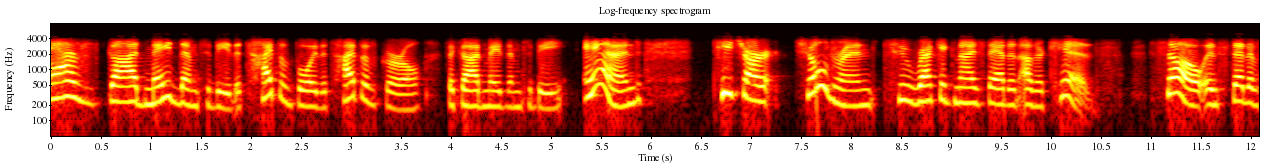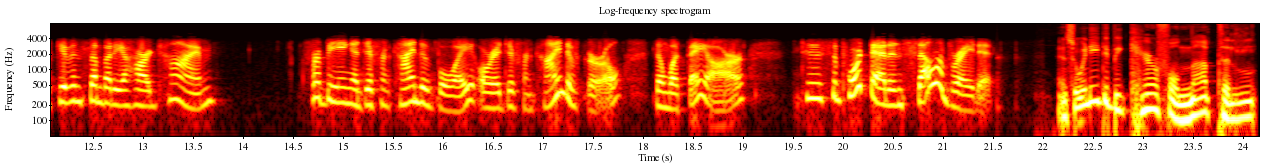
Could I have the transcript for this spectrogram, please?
as God made them to be, the type of boy, the type of girl that God made them to be, and teach our children to recognize that in other kids. So instead of giving somebody a hard time for being a different kind of boy or a different kind of girl than what they are, to support that and celebrate it. And so we need to be careful not to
